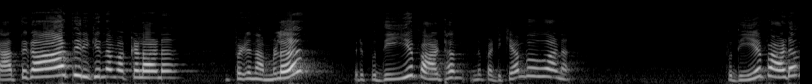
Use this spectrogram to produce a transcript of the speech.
കാത്തു കാത്തിരിക്കുന്ന മക്കളാണ്. അപ്പോഴും നമ്മൾ ഒരു പുതിയ പാഠം ഇന്ന് പഠിക്കാൻ പോവുകയാണ്. പുതിയ പാഠം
